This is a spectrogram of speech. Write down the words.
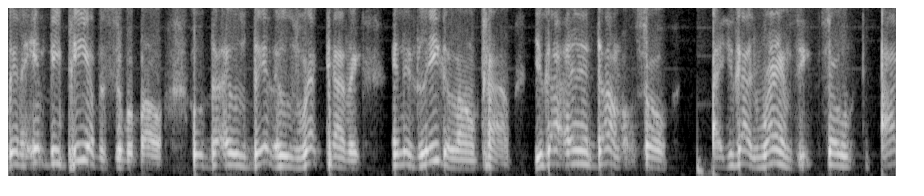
been an MVP of the Super Bowl, who's been who's wrecked havoc in this league a long time. You got Aaron Donald, so uh, you got Ramsey. So I,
